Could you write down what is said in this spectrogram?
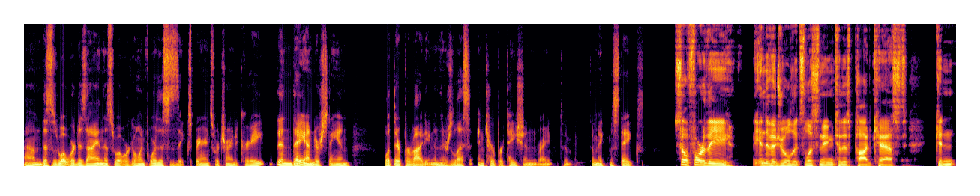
Um, this is what we're designing. This is what we're going for. This is the experience we're trying to create. Then they understand what they're providing, and there's less interpretation, right, to to make mistakes. So, for the individual that's listening to this podcast, can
